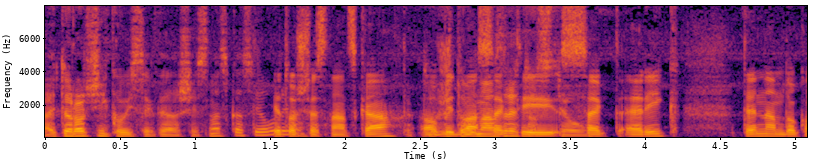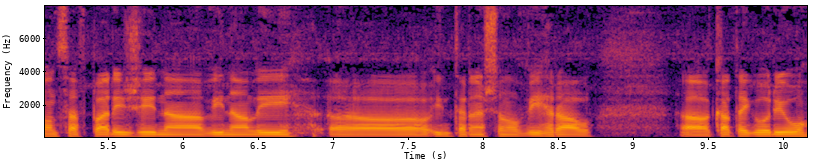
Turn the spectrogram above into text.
A je to ročníkový sekt, teda 16 si hovoril? Je to 16 to už Obidva sekty, sekt Erik. Ten nám dokonca v Paríži na Vinali uh, International vyhral uh, kategóriu,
